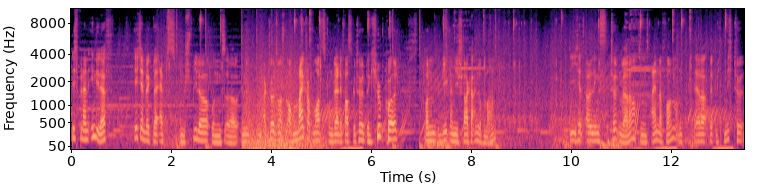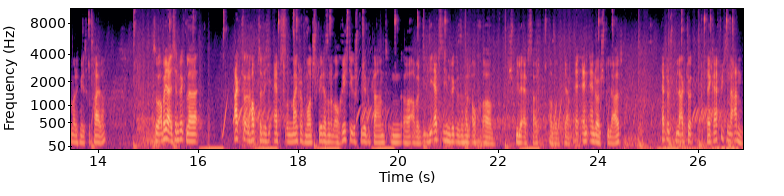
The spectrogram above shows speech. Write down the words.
ich bin ein Indie-Dev. Ich entwickle Apps und Spiele und äh, in, in aktuell zum Beispiel auch Minecraft-Mods und werde fast getötet in Cube World von Gegnern, die starke Angriffe machen die ich jetzt allerdings töten werde. Zumindest einen davon. Und der da wird mich nicht töten, weil ich mich jetzt verteile. So, aber ja, ich entwickle aktuell hauptsächlich Apps und Minecraft-Mods. Später sind aber auch richtige Spiele geplant. In, äh, aber die, die, Apps, die ich entwickle, sind halt auch äh, Spiele-Apps halt. Also, ja, Android-Spiele halt. Apple-Spiele aktuell. Wer greift mich denn da an?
